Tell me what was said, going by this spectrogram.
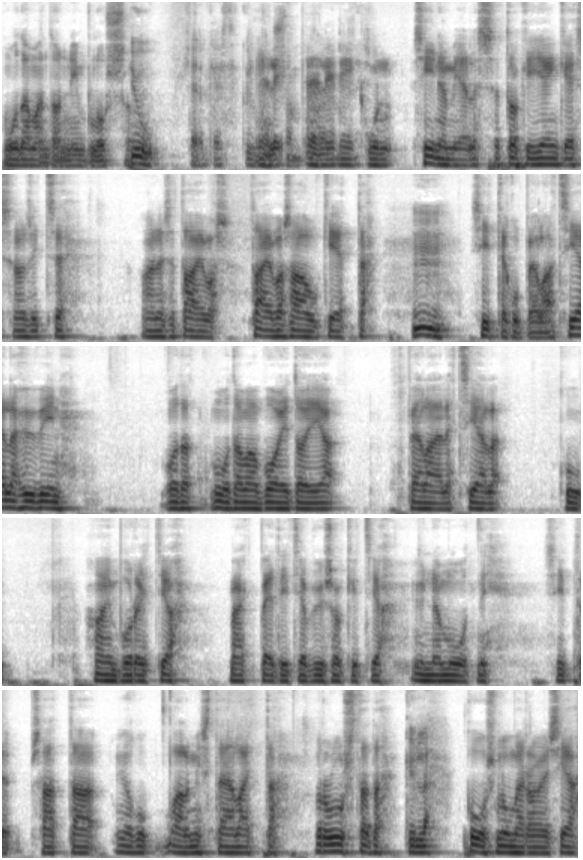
muutaman tonnin plussa. Joo, selkeästi kyllä Eli, eli niin kun siinä mielessä toki Jenkeissä on sitten se, aina se taivas, taivas auki, että mm. sitten kun pelaat siellä hyvin, otat muutaman voiton ja pelailet siellä, kun Haimpurit ja Macbethit ja Vysokit ja ynnä muut, niin sitten saattaa joku valmistaja laittaa rustata Kyllä. kuusinumeroisia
